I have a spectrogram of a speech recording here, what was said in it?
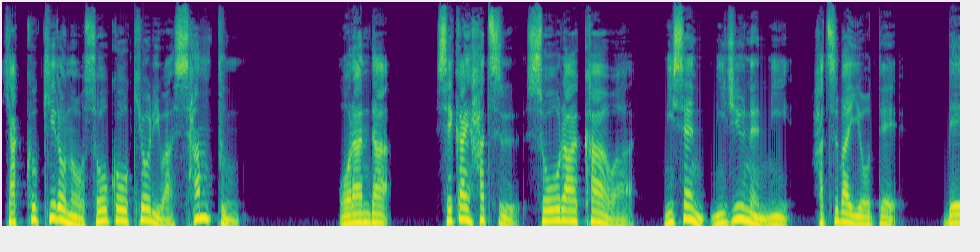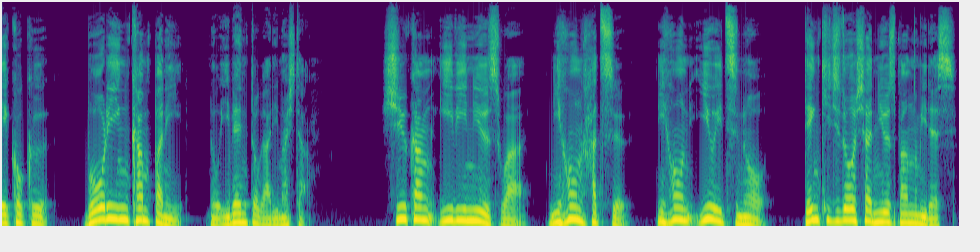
100km の走行距離は3分。オランダ世界初ソーラーカーは2020年に発売予定、米国ボーリンカンパニーのイベントがありました。週刊 EV ニュースは日本初、日本唯一の電気自動車ニュース番組です。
